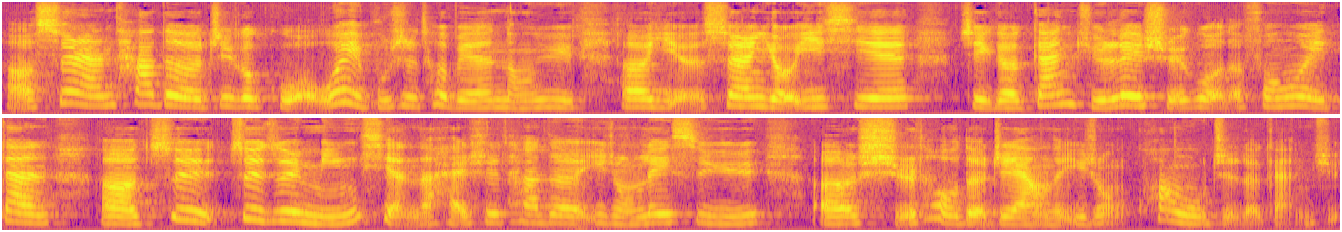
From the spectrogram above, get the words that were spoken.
呃，虽然它的这个果味不是特别的浓郁，呃，也虽然有一些这个柑橘类水果的风味，但呃，最最最明显的还是它的一种类似于呃石头的这样的一种矿物质的感觉。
